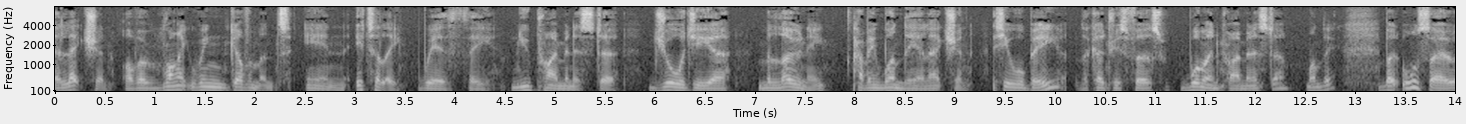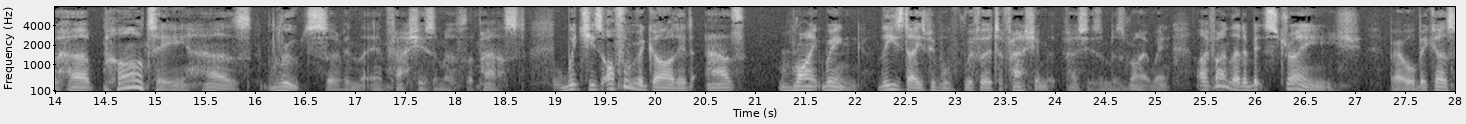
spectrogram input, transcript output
election of a right wing government in Italy with the new Prime Minister, Giorgia Meloni, having won the election. She will be the country's first woman prime minister, one thing, but also her party has roots sort of in, the, in fascism of the past, which is often regarded as right wing. These days, people refer to fascism, fascism as right wing. I find that a bit strange, Beryl, because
